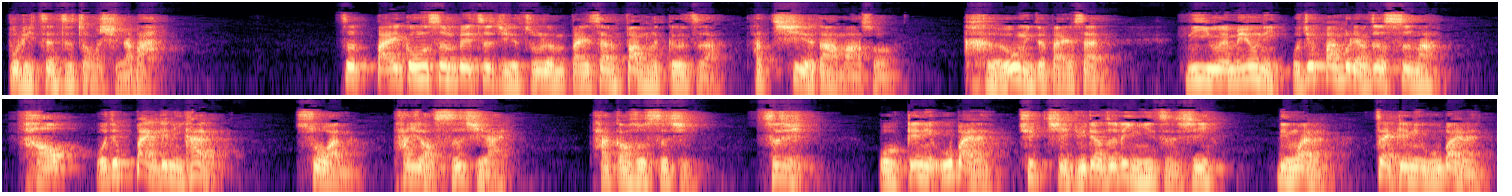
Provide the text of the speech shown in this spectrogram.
不理政治总行了吧？这白公胜被自己的族人白善放了鸽子啊，他气得大骂说：“可恶，你这白善，你以为没有你我就办不了这事吗？好，我就办给你看。”说完了，他就找石起来。他告诉石启：“石启，我给你五百人去解决掉这令尹子西，另外呢，再给你五百人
